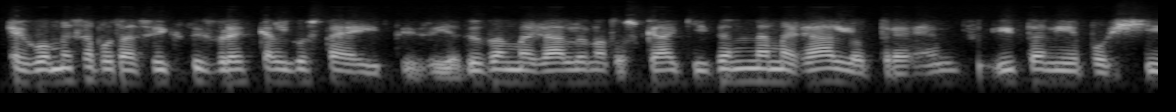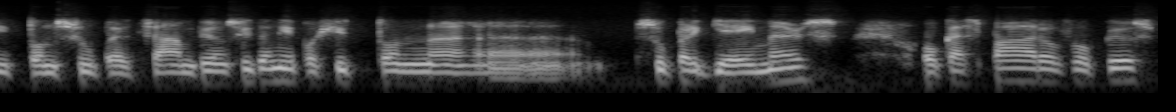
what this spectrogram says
εγώ μέσα από τα 60s βρέθηκα λίγο στα 80s, γιατί όταν μεγάλωνα το σκάκι ήταν ένα μεγάλο trend. Ήταν η εποχή των super champions, ήταν η εποχή των uh, super gamers. Ο Κασπάροφ, ο οποίος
